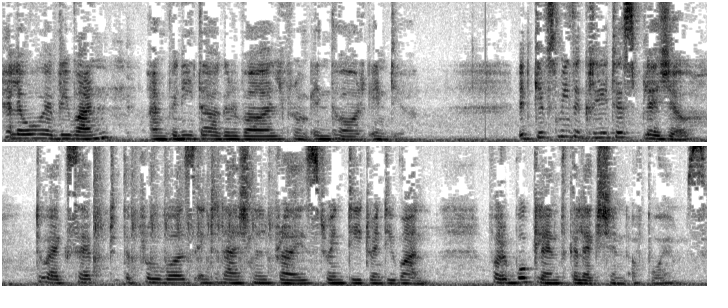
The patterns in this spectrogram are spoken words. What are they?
Hello everyone, I'm Vinita Agrawal from Indore, India. It gives me the greatest pleasure to accept the Proverse International Prize 2021 for a book-length collection of poems.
